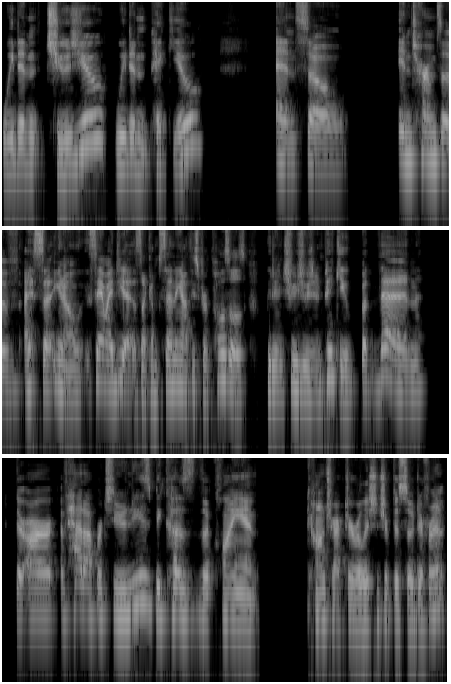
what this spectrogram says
we didn't choose you, we didn't pick you. And so in terms of I said, you know, same idea. It's like I'm sending out these proposals. We didn't choose you, we didn't pick you. But then there are I've had opportunities because the client contractor relationship is so different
